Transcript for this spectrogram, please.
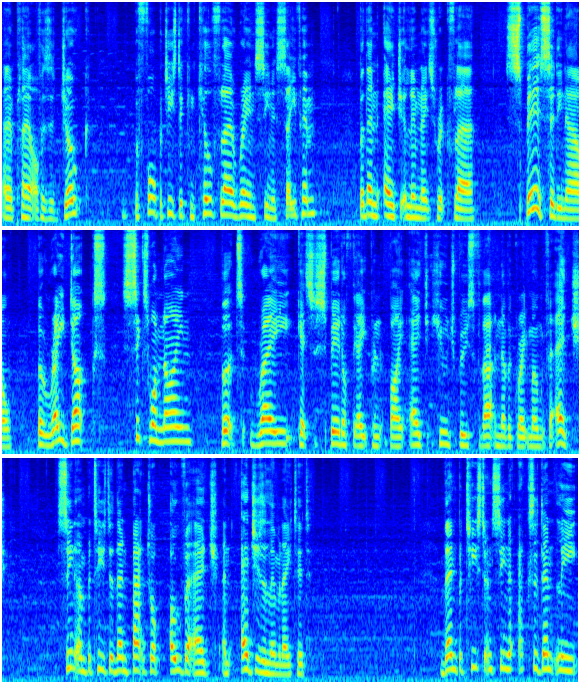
and then play it off as a joke. Before Batista can kill Flair, Rey and Cena save him. But then Edge eliminates Ric Flair. Spear City now, but Rey ducks. 619, but Rey gets speared off the apron by Edge. Huge boost for that, another great moment for Edge. Cena and Batista then backdrop over Edge, and Edge is eliminated. Then Batista and Cena accidentally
